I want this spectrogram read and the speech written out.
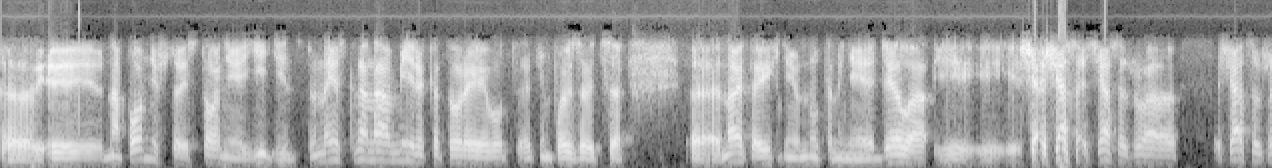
Э, и напомню, что Эстония единственная страна в мире, которая вот этим пользуется. Э, но это их внутреннее дело. И, и, и сейчас, сейчас Сейчас уже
